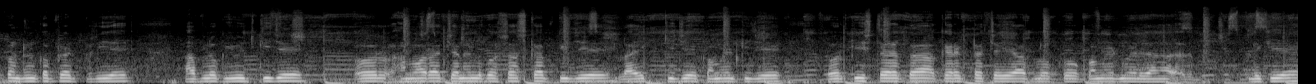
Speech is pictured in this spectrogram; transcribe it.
कंटेंट कॉपीराइट फ्री है। आप लोग यूज़ कीजिए और हमारा चैनल को सब्सक्राइब कीजिए लाइक कीजिए कमेंट कीजिए और किस तरह का कैरेक्टर चाहिए आप लोग को कमेंट में लिखिए।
